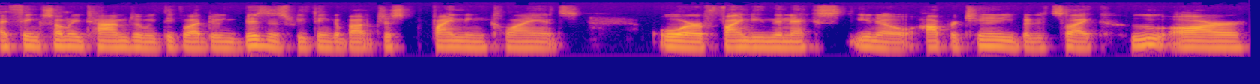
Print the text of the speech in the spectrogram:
I think so many times when we think about doing business, we think about just finding clients or finding the next, you know, opportunity, but it's like who are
